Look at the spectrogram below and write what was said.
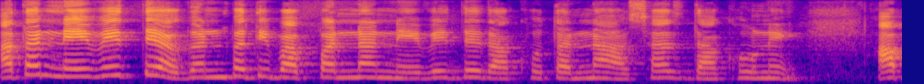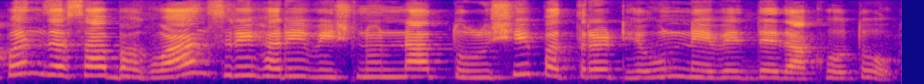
आता नैवेद्य गणपती बाप्पांना नैवेद्य दाखवताना असाच दाखवणे. आपण जसा भगवान श्रीहरी विष्णूंना तुळशीपत्र ठेवून नैवेद्य दाखवतो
